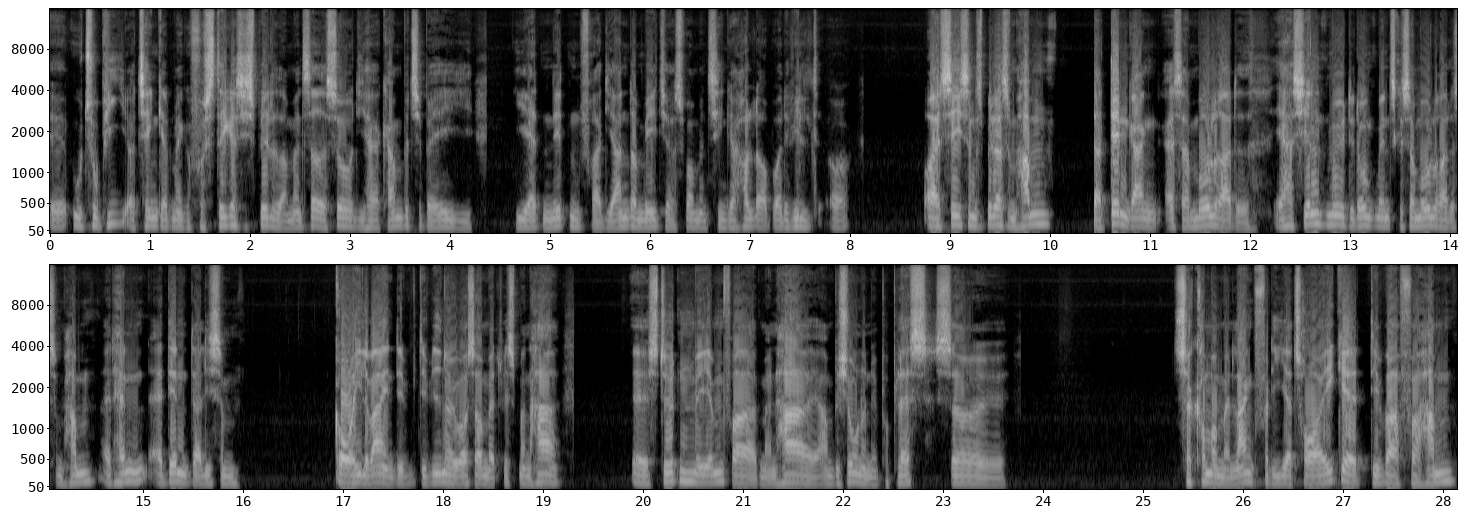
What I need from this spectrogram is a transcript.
øh, utopi at tænke, at man kan få stikkers i spillet, og man sad og så de her kampe tilbage i, i 18-19 fra de andre majors, hvor man tænker, hold op, hvor er det vildt. Og, og at se sådan en spiller som ham, der dengang altså målrettet, jeg har sjældent mødt et ung menneske så målrettet som ham, at han er den, der ligesom går hele vejen. Det, det vidner jo også om, at hvis man har øh, støtten med hjemmefra, at man har øh, ambitionerne på plads, så, øh, så kommer man langt, fordi jeg tror ikke, at det var for ham,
